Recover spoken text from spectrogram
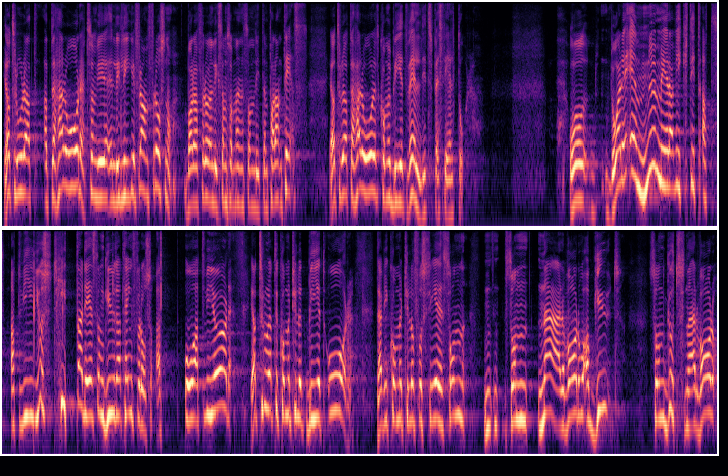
jag tror att, att det här året som vi ligger framför oss nu, bara för att liksom som en sån liten parentes. Jag tror att det här året kommer bli ett väldigt speciellt år. Och då är det ännu mer viktigt att, att vi just hittar det som Gud har tänkt för oss. Att, och att vi gör det. Jag tror att det kommer till att bli ett år där vi kommer till att få se sån, sån närvaro av Gud. Sån Guds närvaro.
